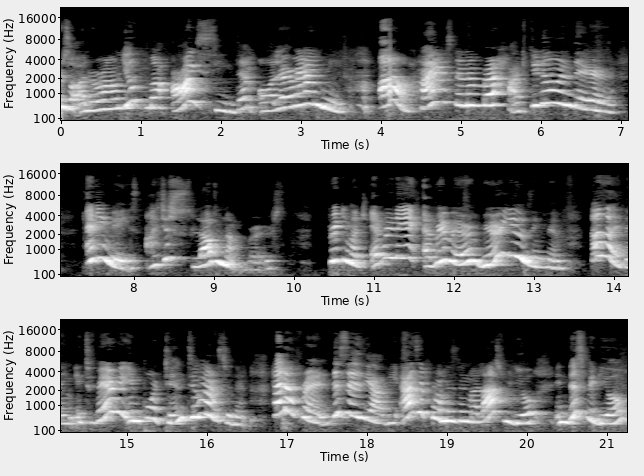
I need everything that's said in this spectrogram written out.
numbers all around you, but I see them all around me. Oh, hi, Mr. Number. How you doing there? Anyways, I just love numbers. Pretty much every day, everywhere, we're using them. Thus, I think it's very important to master them. Hello, friend. This is Yashvi. As I promised in my last video, in this video,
